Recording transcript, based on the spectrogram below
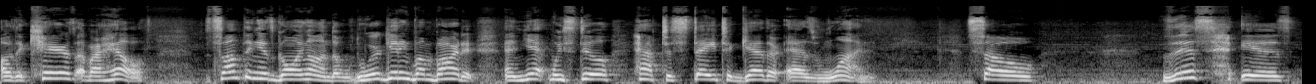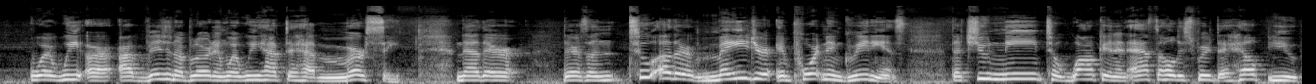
or the cares of our health. Something is going on. The, we're getting bombarded, and yet we still have to stay together as one. So this is where we are, our vision are blurred and where we have to have mercy. Now there, there's a, two other major important ingredients that you need to walk in and ask the Holy Spirit to help you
